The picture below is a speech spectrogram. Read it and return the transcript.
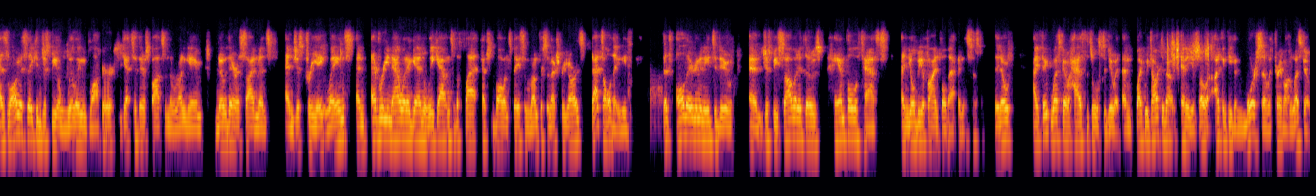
as long as they can just be a willing blocker, get to their spots in the run game, know their assignments, and just create lanes, and every now and again leak out into the flat, catch the ball in space, and run for some extra yards, that's all they need. That's all they're going to need to do, and just be solid at those handful of tasks, and you'll be a fine fullback in this system. They don't. I think Wesco has the tools to do it, and like we talked about with Kenny Yeboah, I think even more so with Trevon Wesco,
